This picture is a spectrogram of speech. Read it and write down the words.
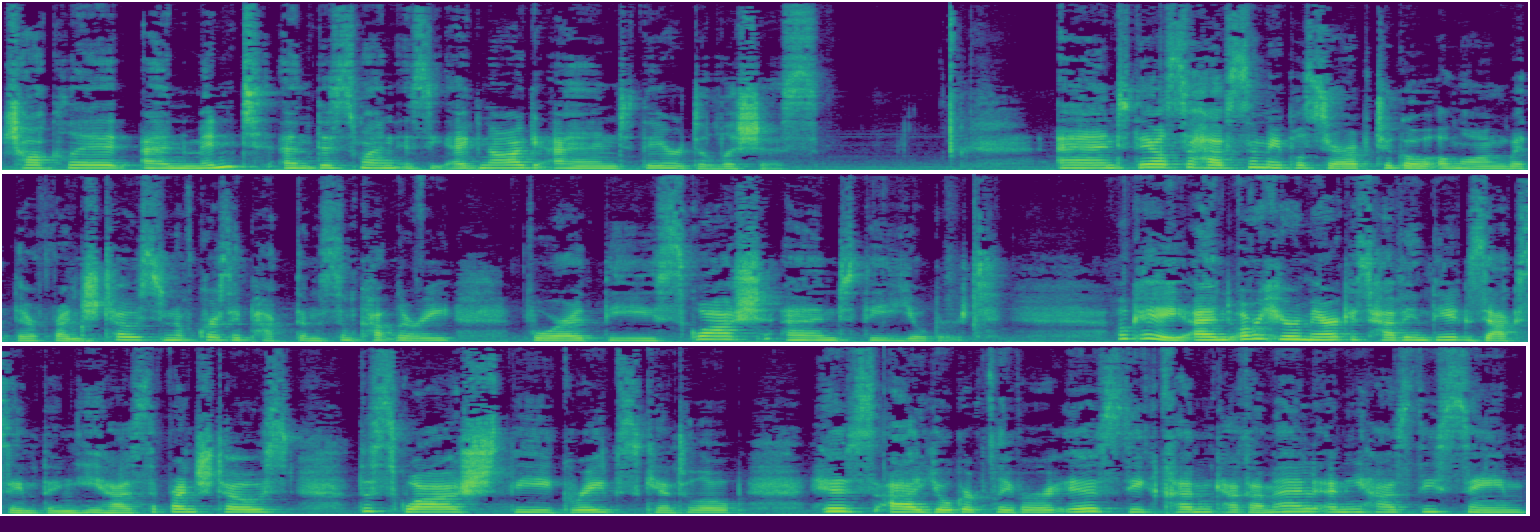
chocolate, and mint. And this one is the eggnog, and they are delicious. And they also have some maple syrup to go along with their French toast. And of course, I packed them some cutlery for the squash and the yogurt. Okay, and over here, Merrick is having the exact same thing. He has the French toast, the squash, the grapes, cantaloupe. His uh, yogurt flavor is the creme caramel, and he has the same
